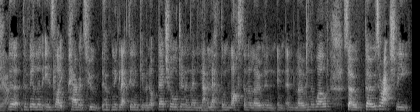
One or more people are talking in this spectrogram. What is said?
Yeah. The the villain is like parents who have neglected and given up their children and then that Yeah. left them lost and alone and, and, and low in the world. So those are actually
